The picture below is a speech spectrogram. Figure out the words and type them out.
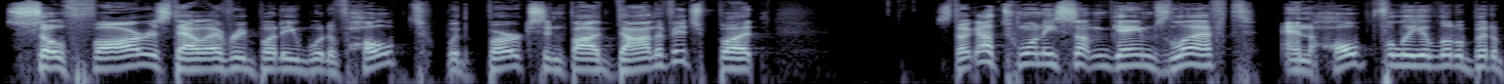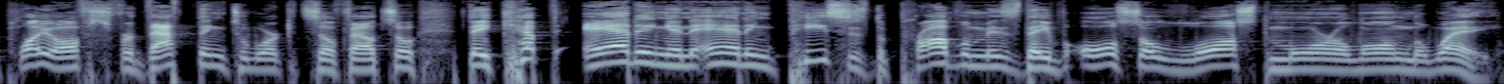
so far as how everybody would have hoped with Burks and Bogdanovich, but Still got 20 something games left and hopefully a little bit of playoffs for that thing to work itself out. So they kept adding and adding pieces. The problem is they've also lost more along the way.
